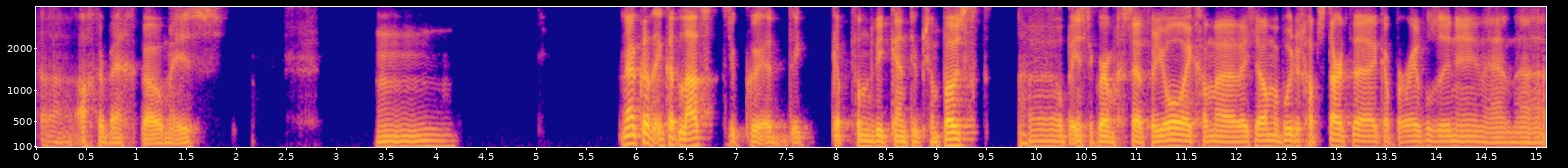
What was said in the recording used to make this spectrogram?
eh, achter ben gekomen is. Hmm. Nou, ik had, ik had laatst natuurlijk. eh, Ik, heb van het weekend natuurlijk zo'n post eh, op Instagram gezet van joh, ik ga mijn, weet je wel, mijn broederschap starten. Ik heb er heel veel zin in. En eh,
